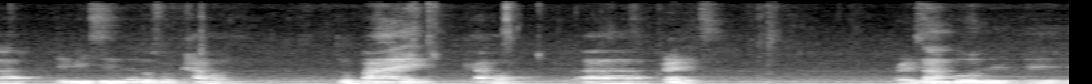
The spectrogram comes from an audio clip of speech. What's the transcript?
uh, emitting a lot of carbon to buy carbon uh, credit. For example, the, the,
